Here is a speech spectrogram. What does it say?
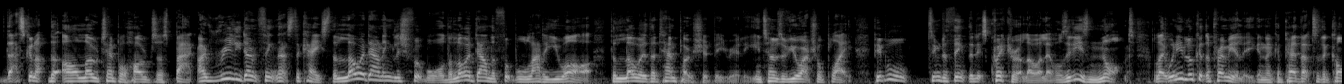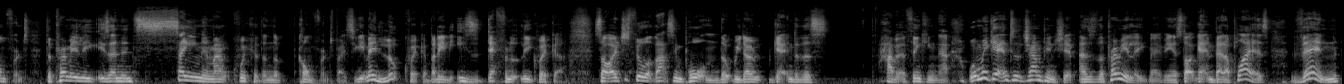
that's gonna that our low tempo holds us back. I really don't think that's the case. The lower down English football, or the lower down the football ladder you are, the lower the tempo should be, really, in terms of your actual play. People seem to think that it's quicker at lower levels. It is not. Like when you look at the Premier League and then compare that to the conference, the Premier League is an insane amount quicker than the conference, basically. It may look quicker, but it is definitely quicker. So I just feel that that's important that we don't get into this habit of thinking that. When we get into the Championship, as the Premier League maybe, and start getting better players, then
